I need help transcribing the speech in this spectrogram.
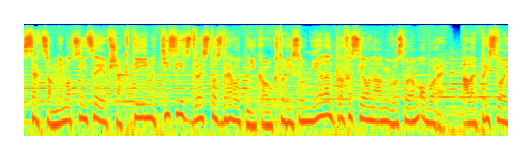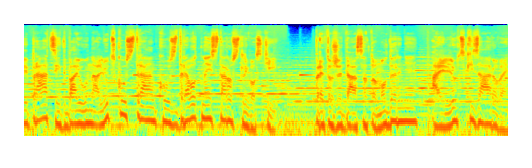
Srdcom nemocnice je však tým 1200 zdravotníkov, ktorí sú nielen profesionálmi vo svojom obore, ale pri svojej práci dbajú na ľudskú stránku zdravotnej starostlivosti. Pretože dá sa to moderne aj ľudsky zároveň.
